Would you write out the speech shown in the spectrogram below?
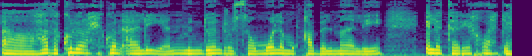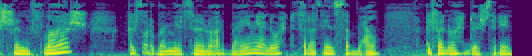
آه هذا كله راح يكون آليا من دون رسوم ولا مقابل مالي إلى تاريخ 21 12 1442 يعني 31 7 2021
